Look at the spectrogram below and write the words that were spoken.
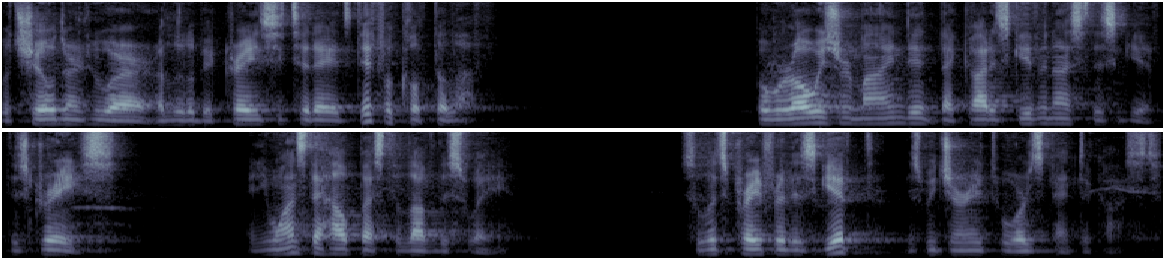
with children who are a little bit crazy today, it's difficult to love. But we're always reminded that God has given us this gift, this grace, and He wants to help us to love this way. So let's pray for this gift as we journey towards Pentecost.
